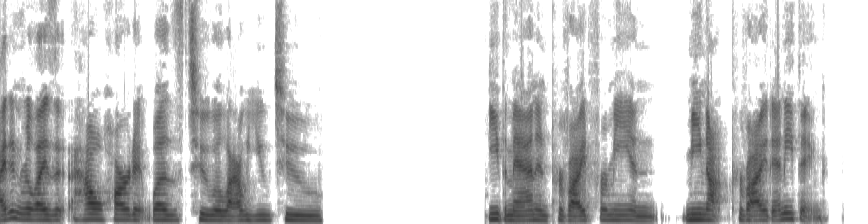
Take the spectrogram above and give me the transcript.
i didn't realize it, how hard it was to allow you to be the man and provide for me and me not provide anything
